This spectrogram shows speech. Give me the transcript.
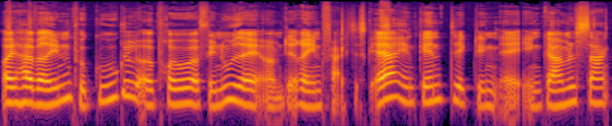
Og jeg har været inde på Google og prøvet at finde ud af, om det rent faktisk er en gendigtning af en gammel sang.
